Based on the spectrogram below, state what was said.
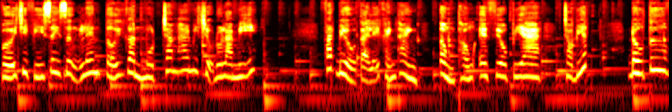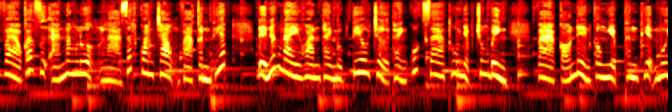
Với chi phí xây dựng lên tới gần 120 triệu đô la Mỹ. Phát biểu tại lễ khánh thành, Tổng thống Ethiopia cho biết đầu tư vào các dự án năng lượng là rất quan trọng và cần thiết để nước này hoàn thành mục tiêu trở thành quốc gia thu nhập trung bình và có nền công nghiệp thân thiện môi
